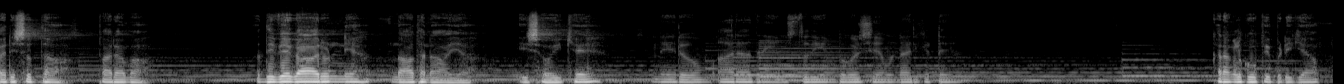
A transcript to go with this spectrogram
പരിശുദ്ധ പരമ ദിവ്യകാരുണ്യ നാഥനായ ഈശോയ്ക്ക് നേരവും ആരാധനയും സ്തുതിയും പുകഴ്ചയും ഉണ്ടായിരിക്കട്ടെ. കരങ്ങൾ കൂപ്പി പിടിക്കാം.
